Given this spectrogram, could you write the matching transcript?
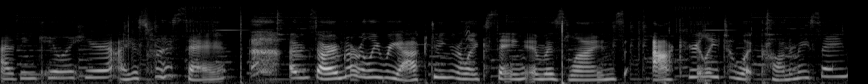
editing Kayla here. I just want to say, I'm sorry I'm not really reacting or like saying Emma's lines accurately to what Kaname's saying,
